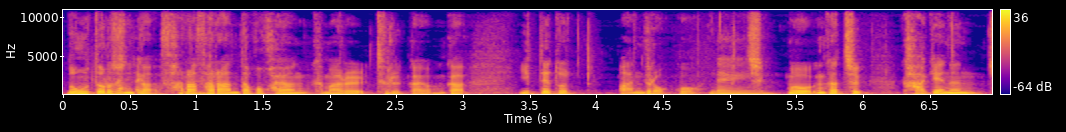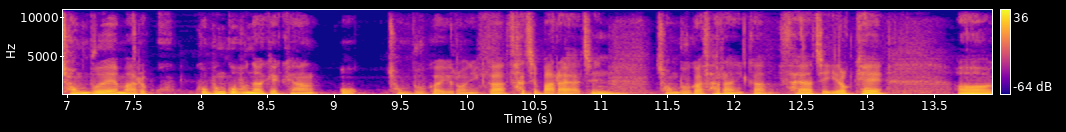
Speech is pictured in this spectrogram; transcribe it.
너무 떨어지니까 아이고, 사라 네. 사라 한다고 과연 그 말을 들을까요? 그러니까 이때도 안 들었고, 네. 즉, 뭐 그러니까 즉 가게는 정부의 말을 고- 고분고분하게 그냥 어 정부가 이러니까 사지 말아야지. 음. 정부가 사라니까 사야지. 이렇게 어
